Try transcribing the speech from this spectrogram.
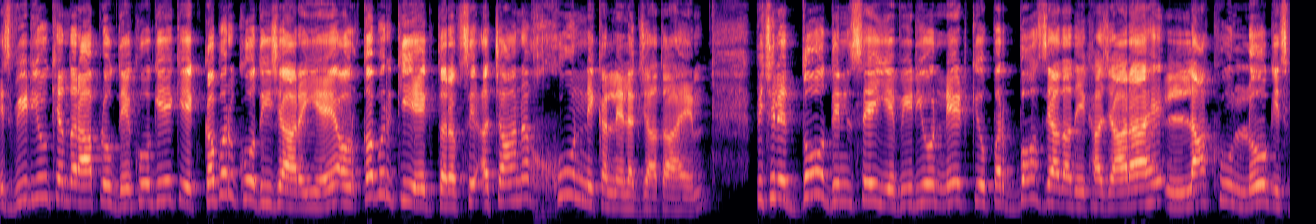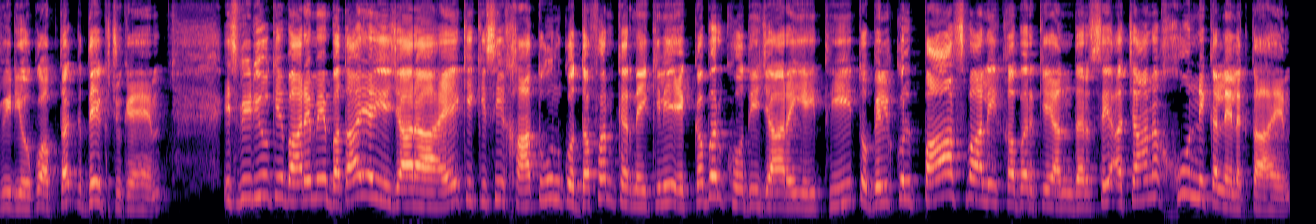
इस वीडियो के अंदर आप लोग देखोगे कि एक कब्र को दी जा रही है और कब्र की एक तरफ़ से अचानक खून निकलने लग जाता है। पिछले दो दिन से ये वीडियो नेट के ऊपर बहुत ज़्यादा देखा जा रहा है। लाखों लोग इस वीडियो को अब तक देख चुके हैं। इस वीडियो के बारे में बताया ये जा रहा है कि किसी खातून को दफन करने के लिए एक कब्र खोदी जा रही थी तो बिल्कुल पास वाली कब्र के अंदर से अचानक खून निकलने लगता है।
